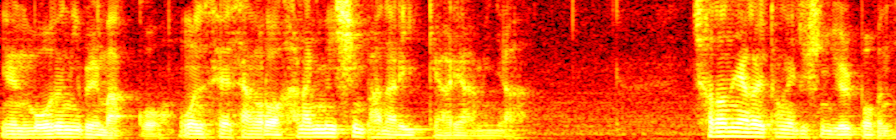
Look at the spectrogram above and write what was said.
이는 모든 입을 막고 온 세상으로 하나님의 심판하리 있게 하려 함이니라. 첫 언약을 통해 주신 율법은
